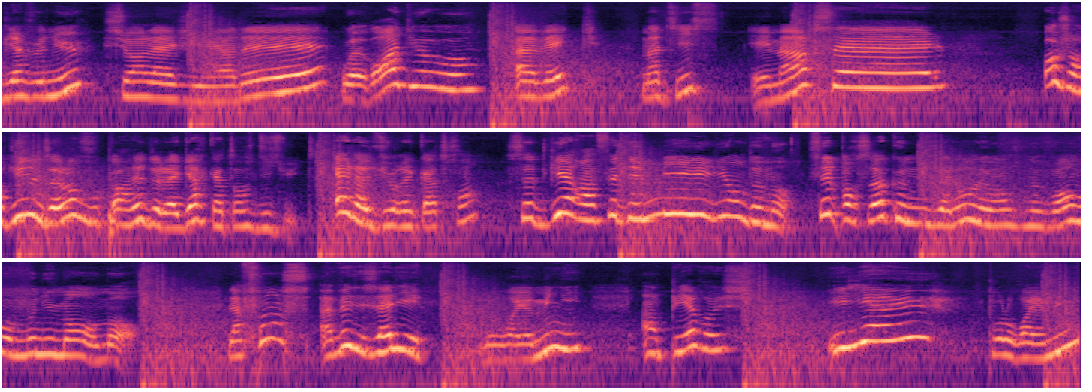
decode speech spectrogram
bienvenue sur la JRD Web Radio avec Mathis et Marcel. Aujourd'hui, nous allons vous parler de la guerre 14-18. Elle a duré 4 ans. Cette guerre a fait des millions de morts. C'est pour ça que nous allons le 11 novembre au monument aux morts. La France avait des alliés, le Royaume-Uni, Empire russe. Il y a eu, pour le Royaume-Uni,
